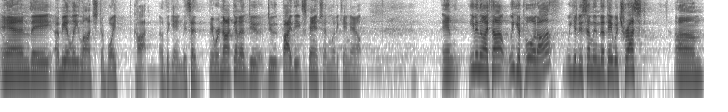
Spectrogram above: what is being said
And they immediately launched a boycott of the game. They said they were not going to do, do buy the expansion when it came out. And even though I thought we could pull it off, we could do something that they would trust, um,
